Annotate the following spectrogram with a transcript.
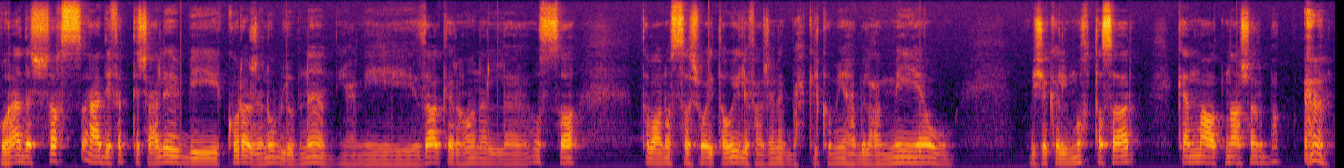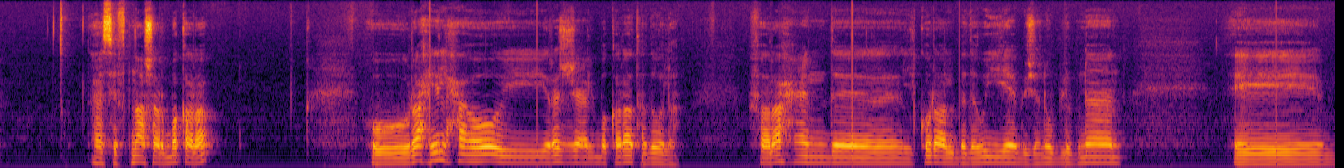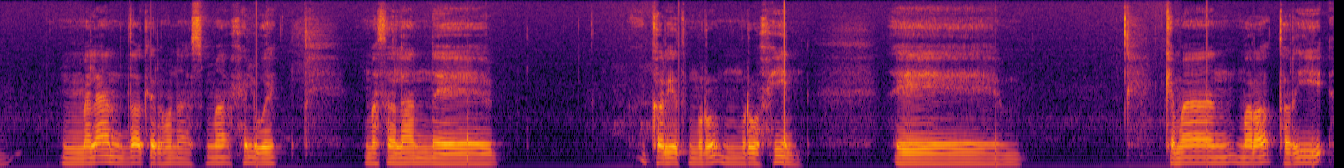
وهذا الشخص قاعد يفتش عليه بقرى جنوب لبنان. يعني ذاكر هون القصة. طبعا قصة شوي طويلة فعشان هيك بحكي لكم إياها بالعامية وبشكل مختصر. كان معه 12 بق... آسف 12 بقرة وراح يلحقوا يرجع البقرات هدول فراح عند القرى البدوية بجنوب لبنان. إيه، ملان ذاكر هنا أسماء حلوة. مثلا إيه، قرية مروحين. كمان مرق طريق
